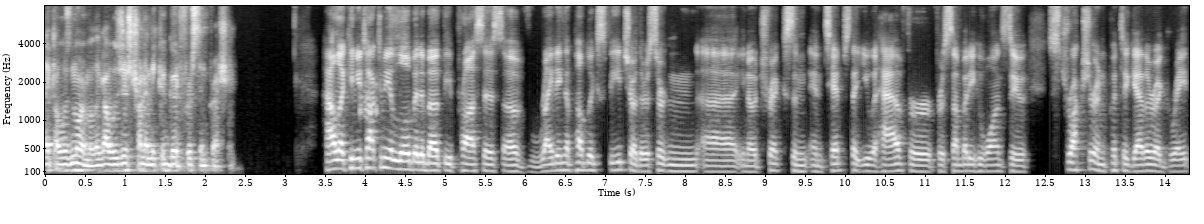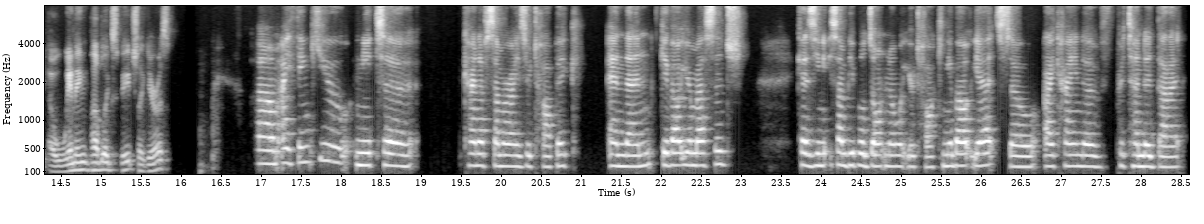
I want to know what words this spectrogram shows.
like I was normal. Like I was just trying to make a good first impression. Hala, can you talk to me a little bit about the process of writing a public speech? Are there certain, uh, you know, tricks and, and tips that you would have for for somebody who wants to structure and put together a great, a winning public speech like yours? Um, I think you need to kind of summarize your topic and then give out your message because you some people don't know what you're talking about yet. So i kind of pretended that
